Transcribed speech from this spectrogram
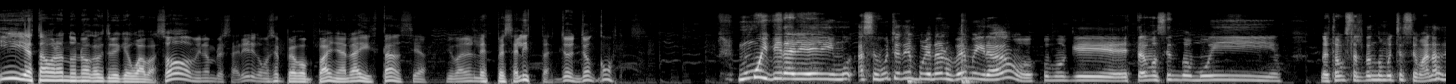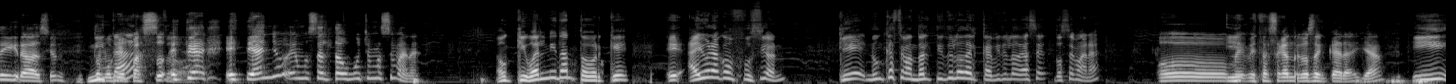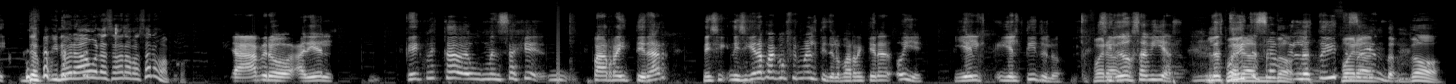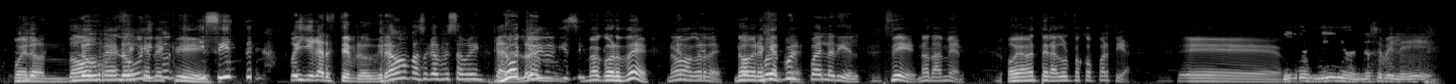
Y ya estamos hablando de un nuevo capítulo de ¿Qué guapa pasó? Mi nombre es Ariel y como siempre acompaña a la distancia mi panel de especialistas. John, John, ¿cómo estás? Muy bien, Ariel, hace mucho tiempo que no nos vemos y grabamos. Como que estamos siendo muy. Nos estamos saltando muchas semanas de grabación. Como que pasó. Este, este año hemos saltado muchas más semanas. Aunque igual ni tanto, porque eh, hay una confusión que nunca se mandó el título del capítulo de hace dos semanas. Oh, Y- me, me están sacando cosas en cara, ya. Y, de- y no grabamos la semana pasada nomás, po. Ya, pero Ariel, ¿qué cuesta un mensaje para reiterar? Ni, si- ni siquiera para confirmar el título, para reiterar, oye, y el, y el título. Fueron- si lo sabías, lo estuviste, sab- dos. lo estuviste Fueron sabiendo. dos, fueron dos lo, veces lo que te único que, escribí. hiciste fue llegar a este programa para sacarme esa en cara. no, lo que único que hiciste me acordé, no me acordé. No, pero fue gente, culpa del Ariel. sí, no también. Obviamente la culpa es compartida. Eh, Niños, niños, no se pelee.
